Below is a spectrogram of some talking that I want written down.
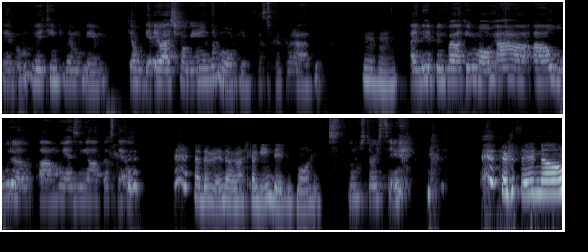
É, vamos ver quem que vai morrer. Eu acho que alguém ainda morre nessa temporada. Uhum. Aí de repente vai lá quem morre. Ah, a Alura, a mulherzinha lá do castelo. Nada a ver, não. Eu acho que alguém deles morre. Vamos torcer. Terceiro, não.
